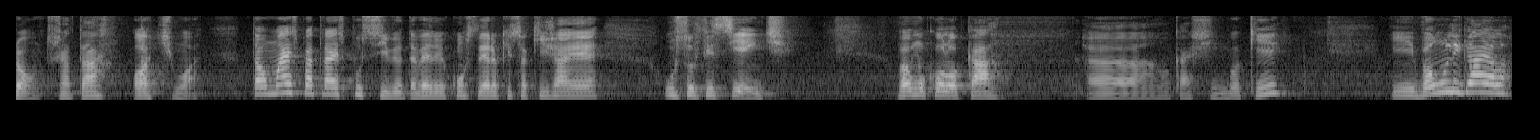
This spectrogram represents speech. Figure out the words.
Pronto, já tá ótimo, ó. Tá o mais para trás possível, tá vendo? Eu considero que isso aqui já é o suficiente. Vamos colocar uh, o cachimbo aqui e vamos ligar ela,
